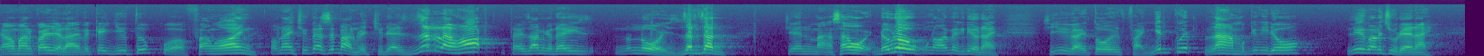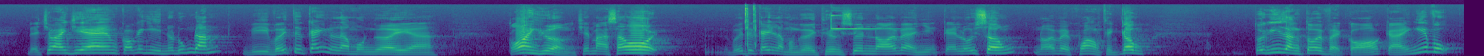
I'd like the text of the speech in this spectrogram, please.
Chào bạn quay trở lại với kênh youtube của Phạm Ngọc Anh. Hôm nay chúng ta sẽ bàn về chủ đề rất là hot. Thời gian gần đây nó nổi dần dần trên mạng xã hội. Đâu đâu cũng nói về cái điều này. Chính vì vậy tôi phải nhất quyết làm một cái video liên quan đến chủ đề này Để cho anh chị em có cái nhìn nó đúng đắn. Vì với tư cách là một người à, có ảnh hưởng trên mạng xã hội, Với tư cách là một người thường xuyên nói về những cái lối sống, Nói về khoa học thành công, Tôi nghĩ rằng tôi phải có cái nghĩa vụ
